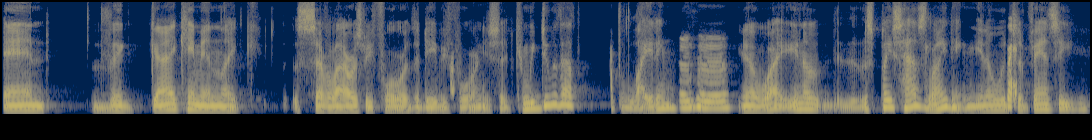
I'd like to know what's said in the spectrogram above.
and the guy came in like several hours before or the day before, and he said, "Can we do without the lighting? hmm You know why? You know this place has lighting. You know it's Right. a fancy."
